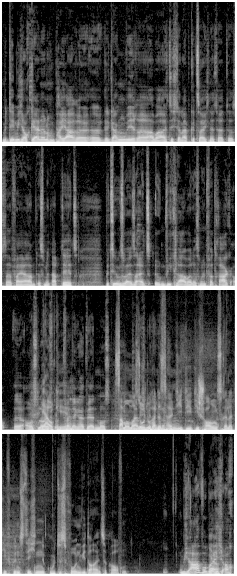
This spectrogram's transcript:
Mit dem ich auch gerne noch ein paar Jahre äh, gegangen wäre, aber als sich dann abgezeichnet hat, dass der Feierabend ist mit Updates, mhm. Beziehungsweise als irgendwie klar war, dass mein Vertrag äh, ausläuft ja, okay. und verlängert werden muss. Sagen wir mal so, du hattest halt die, die, die Chance, relativ günstig ein gutes Phone wieder einzukaufen. Ja, wobei ja. ich auch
